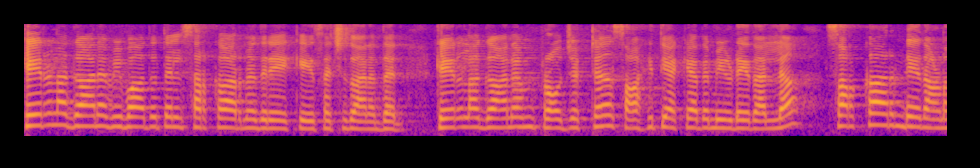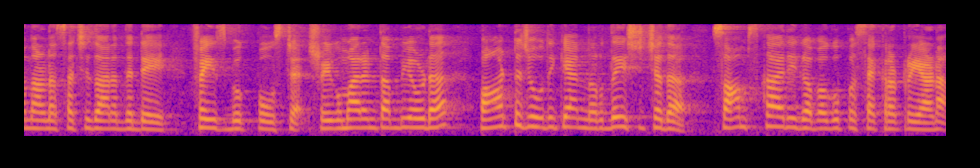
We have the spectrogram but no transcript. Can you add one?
കേരള ഗാന വിവാദത്തിൽ സർക്കാരിനെതിരെ കെ. സച്ചിദാനന്ദൻ കേരള ഗാനം പ്രോജക്റ്റ് സാഹിത്യ അക്കാദമിയുടേതല്ല സർക്കാരിന്റെതാണെന്നാണ് സച്ചിദാനന്ദന്റെ ഫേസ്ബുക്ക് പോസ്റ്റ്. ശ്രീകുമാരൻ തമ്പിയോട് പാട്ട് ചോദിക്കാൻ നിർദ്ദേശിച്ചത് സാംസ്കാരിക വകുപ്പ് സെക്രട്ടറിയാണ്.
